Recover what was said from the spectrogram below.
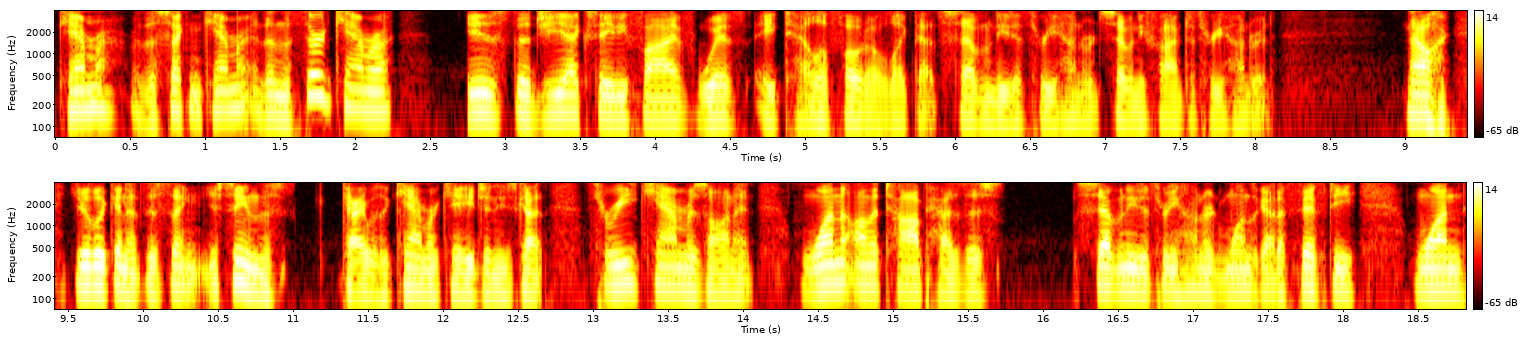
camera, or the second camera. And then the third camera is the GX85 with a telephoto, like that 70 to 300, 75 to 300. Now, you're looking at this thing, you're seeing this guy with a camera cage, and he's got three cameras on it. One on the top has this 70 to 300. One's got a 50. One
